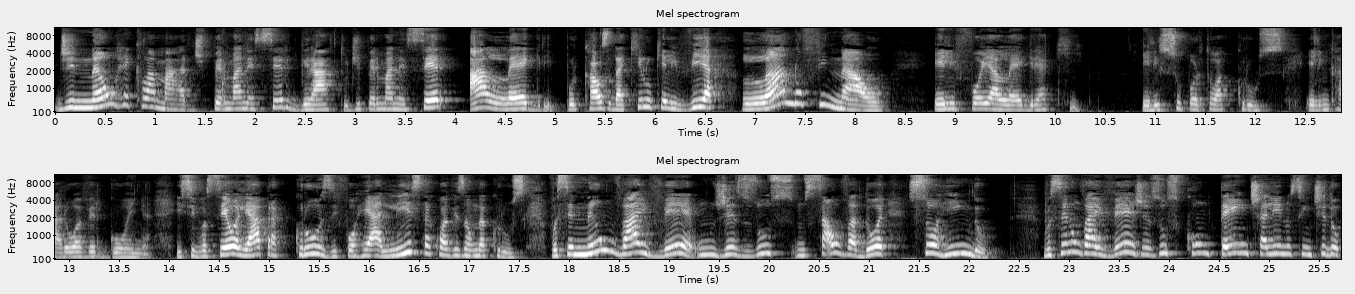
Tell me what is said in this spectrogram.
de não reclamar, de permanecer grato, de permanecer alegre por causa daquilo que ele via lá no final. Ele foi alegre aqui. Ele suportou a cruz, ele encarou a vergonha. E se você olhar para a cruz e for realista com a visão da cruz, você não vai ver um Jesus, um Salvador sorrindo. Você não vai ver Jesus contente ali no sentido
